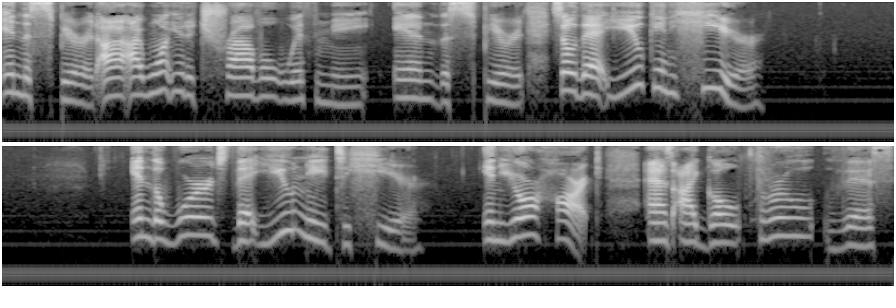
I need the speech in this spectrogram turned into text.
in the spirit. I, I want you to travel with me in the spirit so that you can hear in the words that you need to hear in your heart as I go through this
